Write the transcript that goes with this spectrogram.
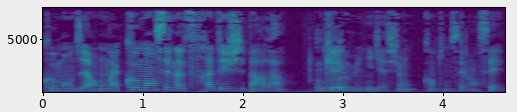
comment dire, on a commencé notre stratégie par là. Ok. de communication quand on s'est lancé.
